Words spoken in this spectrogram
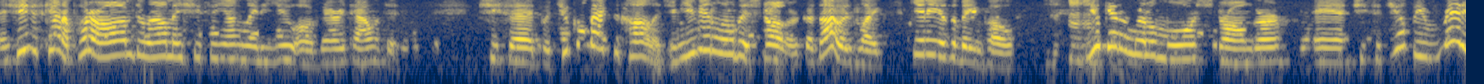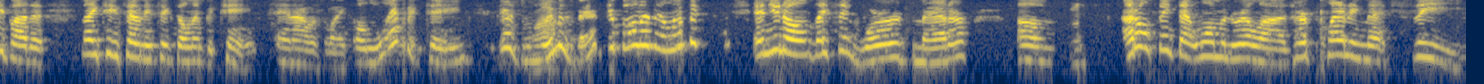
And she just kind of put her arms around me. She said, Young lady, you are very talented she said, but you go back to college and you get a little bit stronger because I was like skinny as a beanpole. Mm-hmm. You get a little more stronger. And she said, you'll be ready by the 1976 Olympic team. And I was like, Olympic team? There's wow. women's basketball in the Olympics? And you know, they say words matter. Um, I don't think that woman realized her planting that seed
